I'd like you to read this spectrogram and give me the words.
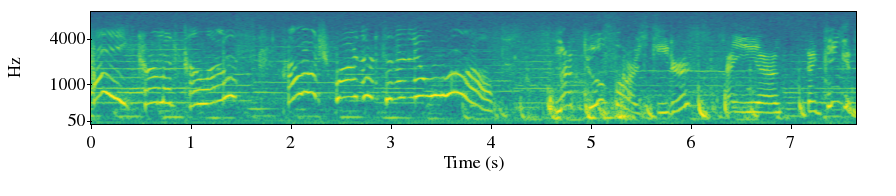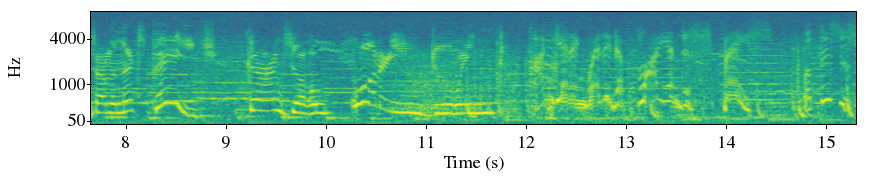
Hey, Kermit Columbus. How much farther to the New World? Not too far, Skeeter. I, uh, I think it's on the next page. Gonzo, what are you doing? I'm getting ready to fly into space. But this is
